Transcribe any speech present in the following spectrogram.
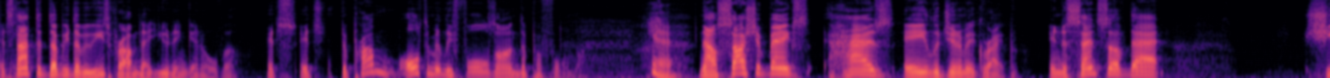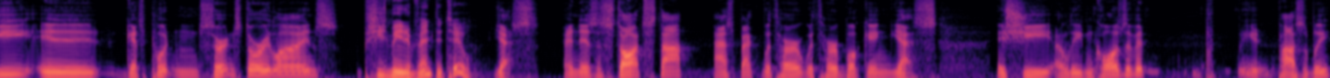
It's not the WWE's problem that you didn't get over. It's it's the problem ultimately falls on the performer. yeah. Now, Sasha Banks has a legitimate gripe in the sense of that she is, gets put in certain storylines. She's main evented too. Yes, and there's a start stop aspect with her with her booking. Yes, is she a leading cause of it? Possibly,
